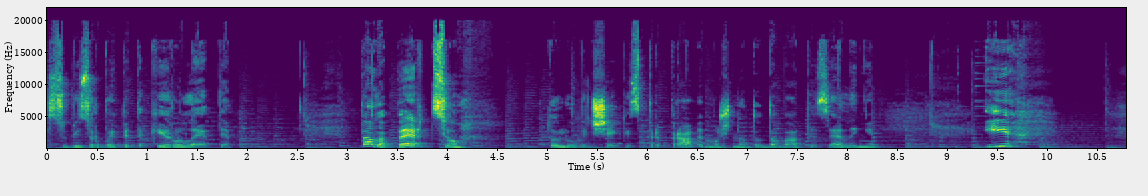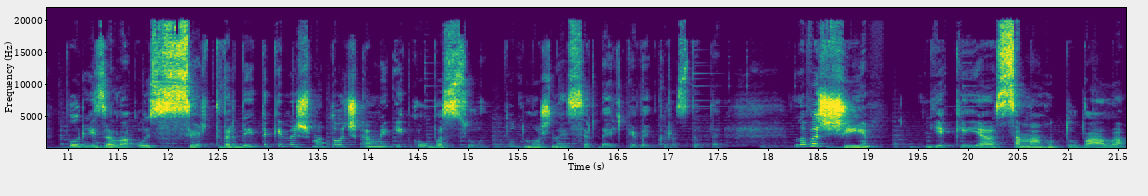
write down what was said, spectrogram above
собі зробити такі рулети. Дала перцю, хто любить ще якісь приправи, можна додавати, зелені. І порізала ось сир твердий такими шматочками і ковбасу. Тут можна і сердельки використати. Лаваші, які я сама готувала,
